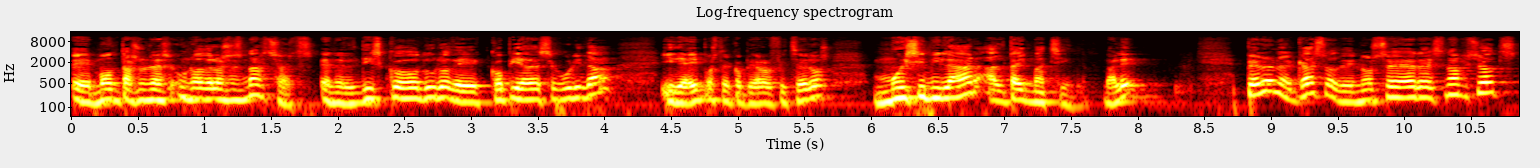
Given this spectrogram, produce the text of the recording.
eh, montas uno de los snapshots en el disco duro de copia de seguridad y de ahí pues te copias los ficheros, muy similar al Time Machine, ¿vale? Pero en el caso de no ser snapshots,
